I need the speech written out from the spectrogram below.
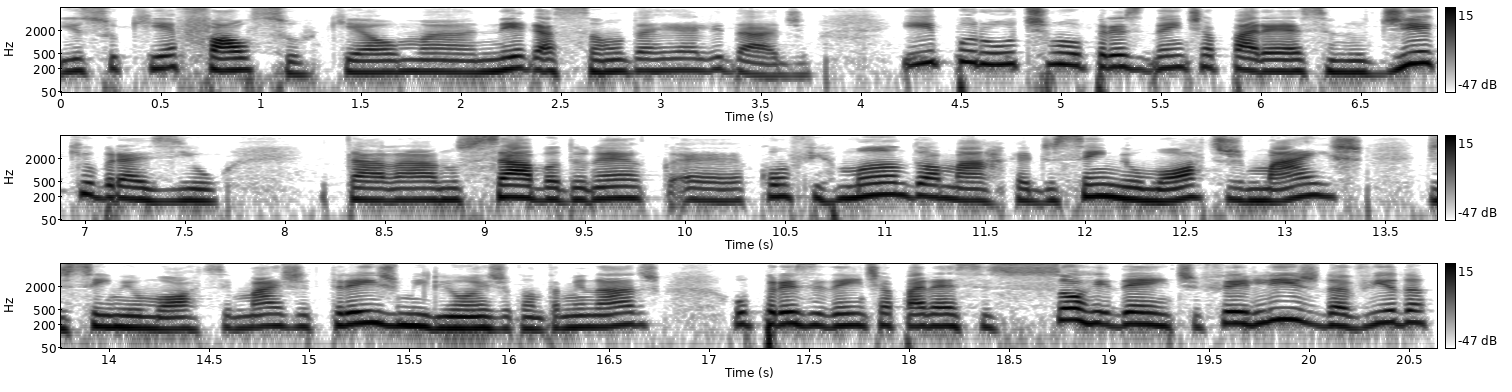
isso que é falso, que é uma negação da realidade. E, por último, o presidente aparece no dia que o Brasil está lá no sábado, né, é, confirmando a marca de 100 mil mortos, mais de 100 mil mortos e mais de 3 milhões de contaminados, o presidente aparece sorridente, feliz da vida,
